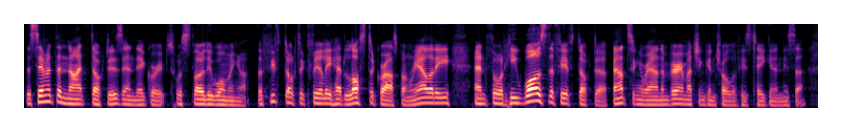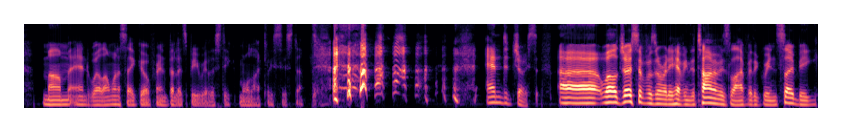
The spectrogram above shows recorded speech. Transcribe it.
The seventh and ninth doctors and their groups were slowly warming up. The fifth doctor clearly had lost a grasp on reality and thought he was the fifth doctor, bouncing around and very much in control of his Tegan and Nyssa. Mum and, well, I want to say girlfriend, but let's be realistic, more likely sister. and Joseph. Uh, well, Joseph was already having the time of his life with a grin so big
